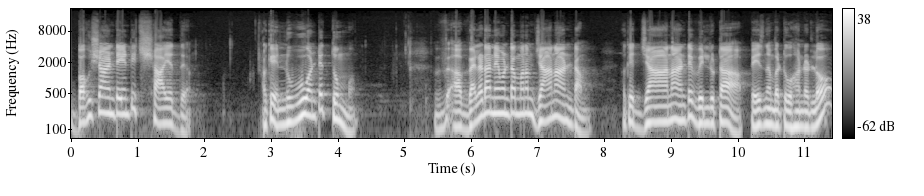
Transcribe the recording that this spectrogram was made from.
బహుశా అంటే ఏంటి? షాయద్. ఓకే? నువ్వు అంటే తుమ్. వెళ్ళడాన్ని ఏమంటాం మనం? జానా అంటాం. ఓకే? జానా అంటే వెళ్ళుట. పేజ్ నెంబర్ టూ హండ్రెడ్లో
